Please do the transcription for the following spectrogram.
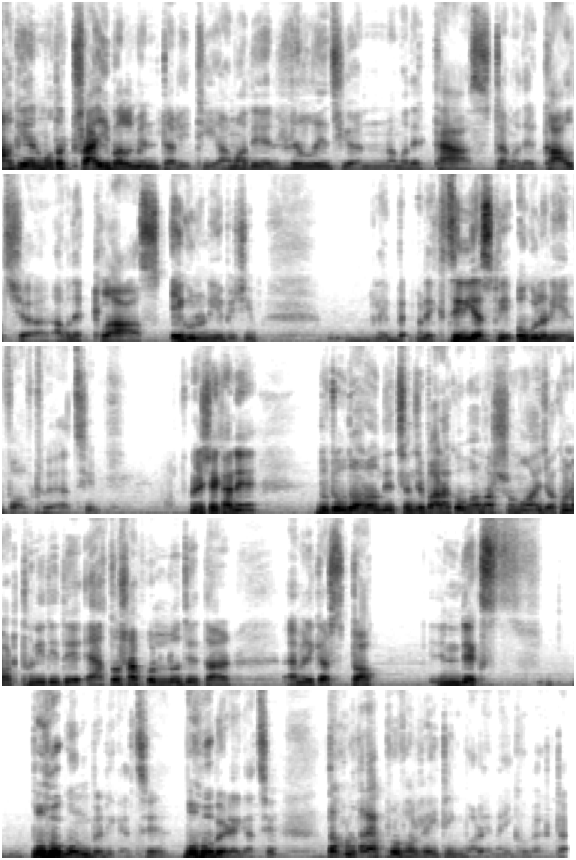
আগের মতো ট্রাইবাল মেন্টালিটি আমাদের রিলিজিয়ন আমাদের কাস্ট আমাদের কালচার আমাদের ক্লাস এগুলো নিয়ে বেশি মানে মানে সিরিয়াসলি ওগুলো নিয়ে ইনভলভড হয়ে আছি। মানে সেখানে দুটো উদাহরণ দিচ্ছেন যে বারাক ওবামার সময় যখন অর্থনীতিতে এত সাফল্য যে তার আমেরিকার স্টক ইন্ডেক্স বহুগুণ বেড়ে গেছে, বহু বেড়ে গেছে তখন তার অ্যাপ্রুভাল রেটিং বাড়ে নাই খুব একটা।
